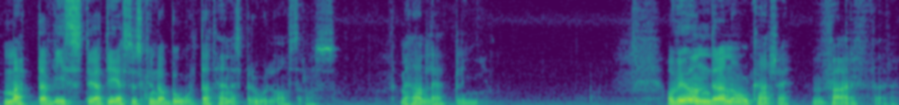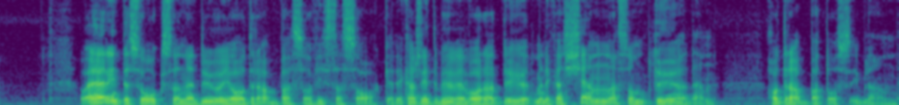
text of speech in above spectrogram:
Marta visste ju att Jesus kunde ha botat hennes bror Lazarus. Men han lät bli. Och vi undrar nog kanske varför. Och är det inte så också när du och jag drabbas av vissa saker, det kanske inte behöver vara död, men det kan kännas som döden har drabbat oss ibland.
